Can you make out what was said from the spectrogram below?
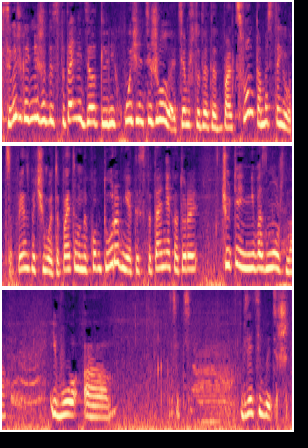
Всевышний, конечно, это испытание делает для них очень тяжелое, тем, что вот этот бальцфон там остается. Понятно, почему это? Поэтому на каком-то уровне это испытание, которое чуть ли невозможно его э, взять и выдержать.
